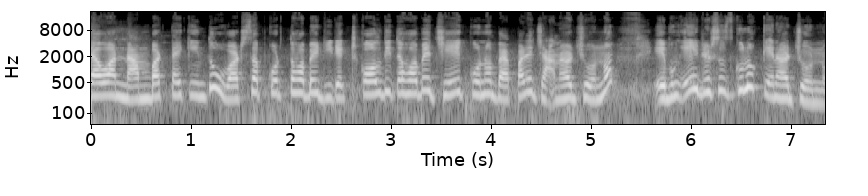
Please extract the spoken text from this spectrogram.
দেওয়া নাম্বারটায় কিন্তু হোয়াটসঅ্যাপ করতে হবে ডিরেক্ট কল দিতে হবে, যে কোনো ব্যাপারে জানার জন্য এবং এই ড্রেসেসগুলো কেনার জন্য।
